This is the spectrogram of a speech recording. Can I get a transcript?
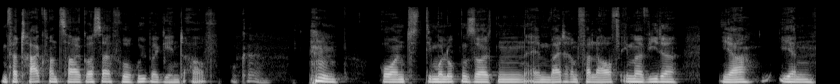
im Vertrag von Zaragoza vorübergehend auf. Okay. Und die Molukken sollten im weiteren Verlauf immer wieder, ja, ihren,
